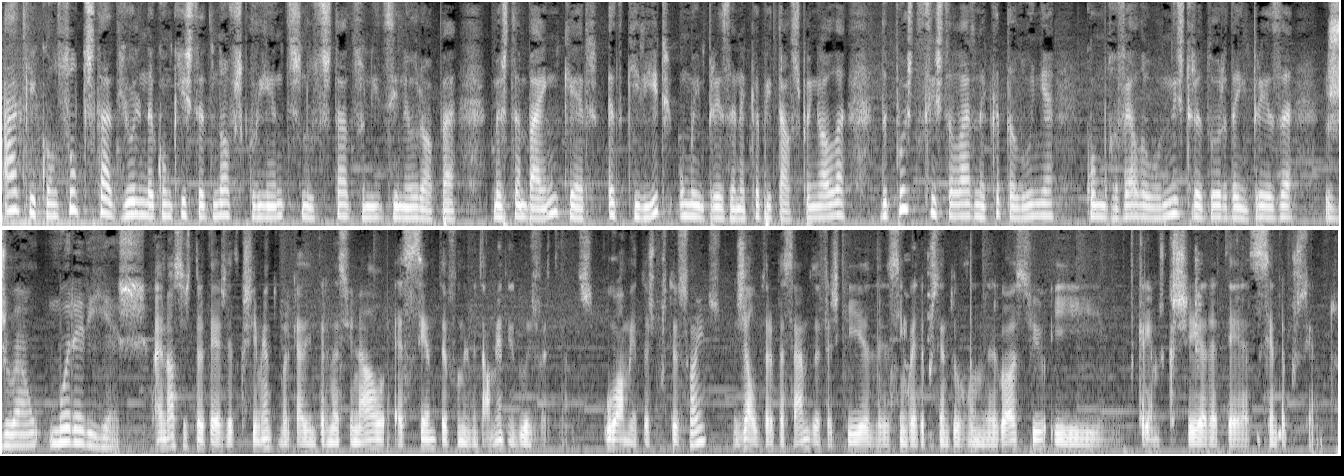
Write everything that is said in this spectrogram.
A Arquiconsult está de olho na conquista de novos clientes nos Estados Unidos e na Europa, mas também quer adquirir uma empresa na capital espanhola depois de se instalar na Catalunha, como revela o administrador da empresa, João Morarias. A nossa estratégia de crescimento do mercado internacional assenta fundamentalmente em duas vertentes. O aumento das exportações, já ultrapassamos a fasquia de 50% do volume de negócio e queremos crescer até 60%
